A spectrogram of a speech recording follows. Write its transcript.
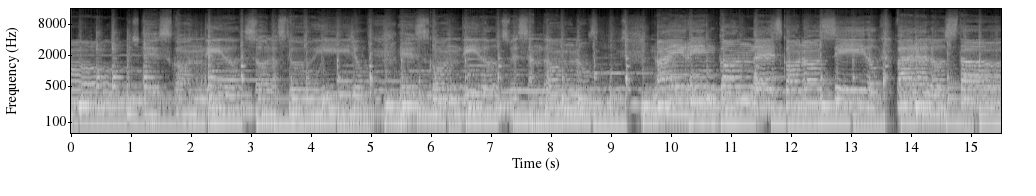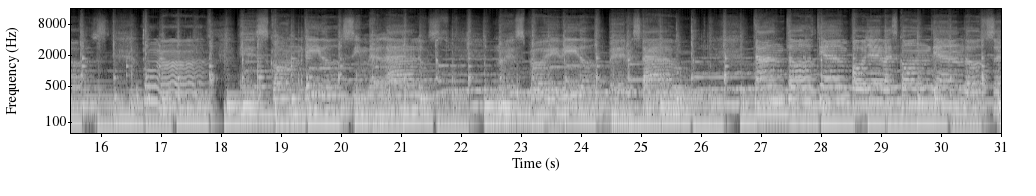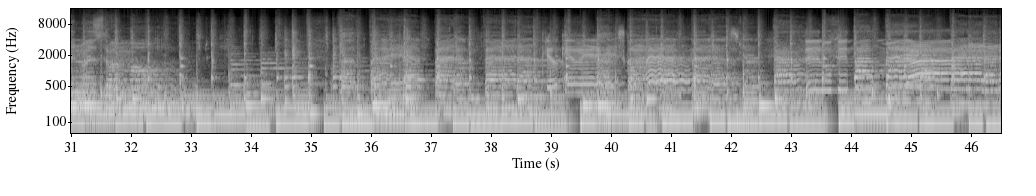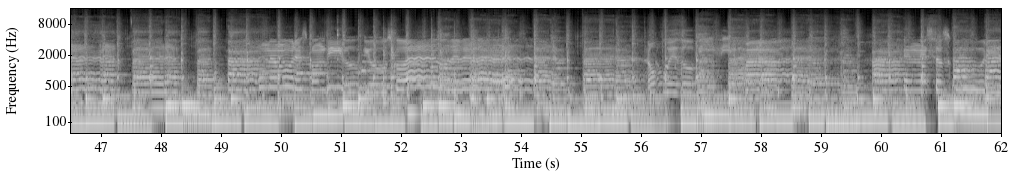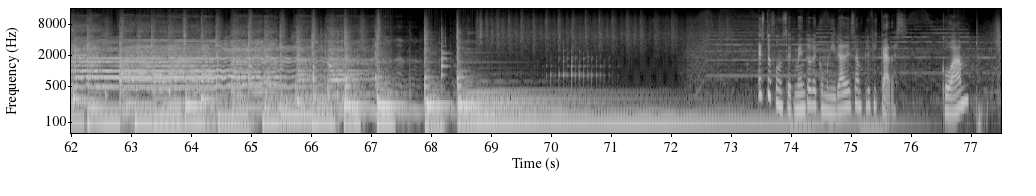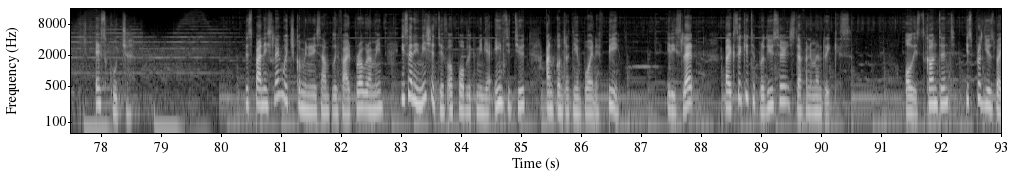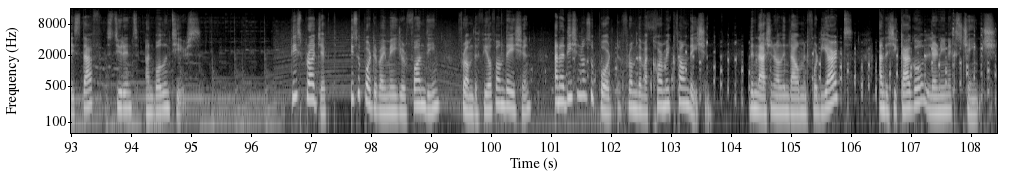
Esto fue un segmento de Comunidades Amplificadas. COAM Escucha. The Spanish Language Communities Amplified Programming is an initiative of Public Media Institute and Contratiempo NFP. It is led by executive producer Stephanie Manriquez. All its content is produced by staff, students, and volunteers. This project is supported by major funding from the Field Foundation and additional support from the McCormick Foundation, the National Endowment for the Arts, and the Chicago Learning Exchange.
